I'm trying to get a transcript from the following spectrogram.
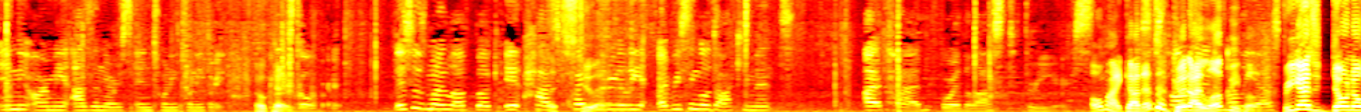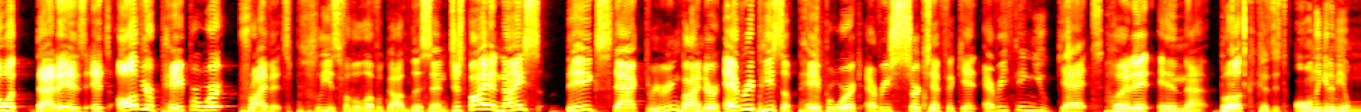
in the Army as a nurse in 2023. Okay. Let's go over it. This is my love book. It has Let's quite literally every single document I've had for the last three years. Oh my God, This that's a good I love me book. For you guys who don't know what that is, it's all of your paperwork, privates. Please, for the love of God, listen. Just buy a nice big stack three ring binder. Every piece of paperwork, every certificate, everything you get, put it in that book because it's only going to be in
